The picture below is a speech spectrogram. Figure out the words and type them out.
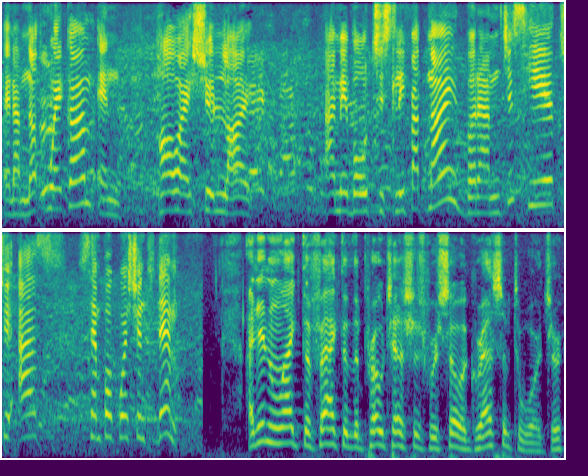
and I'm not welcome and how I should like I'm able to sleep at night, but I'm just here to ask simple question to them. I didn't like the fact that the protesters were so aggressive towards her,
